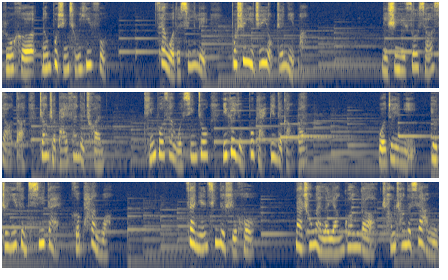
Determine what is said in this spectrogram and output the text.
如何能不寻求依附？在我的心里，不是一直有着你吗？你是一艘小小的、张着白帆的船，停泊在我心中一个永不改变的港湾。我对你有着一份期待和盼望。在年轻的时候，那充满了阳光的长长的下午，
